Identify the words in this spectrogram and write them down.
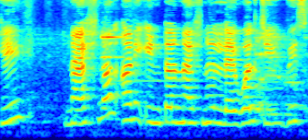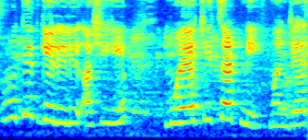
ही नॅशनल आणि इंटरनॅशनल लेवलची विस्मृतीत गेलेली अशी ही मुळ्याची चटणी म्हणजेच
